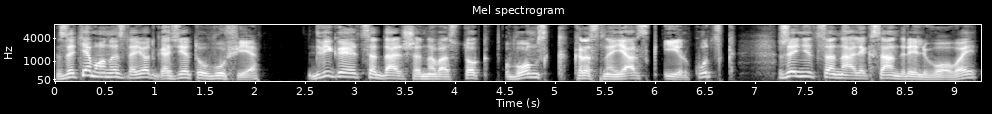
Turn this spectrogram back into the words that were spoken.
Затем он издает газету в Уфе, двигается дальше на восток, в Омск, Красноярск и Иркутск женится на Александре Львовой,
